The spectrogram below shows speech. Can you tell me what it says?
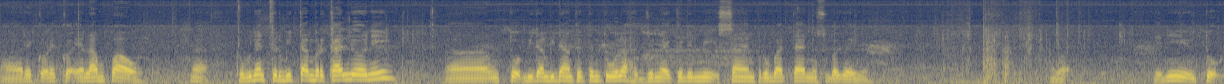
uh, rekod-rekod yang lampau. Ha, kemudian terbitan berkala ni uh, untuk bidang-bidang tertentu lah. Jurnal akademik, sains, perubatan dan sebagainya. Nampak? Jadi untuk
